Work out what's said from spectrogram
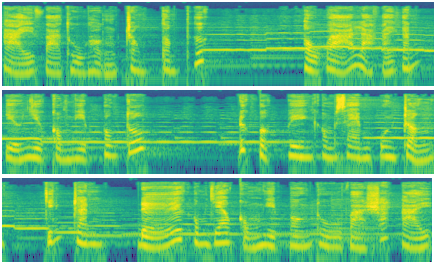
hại và thù hận trong tâm thức hậu quả là phải gánh chịu nhiều cộng nghiệp không tốt đức phật khuyên không xem quân trận chiến tranh để không giao cộng nghiệp hận thù và sát hại.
